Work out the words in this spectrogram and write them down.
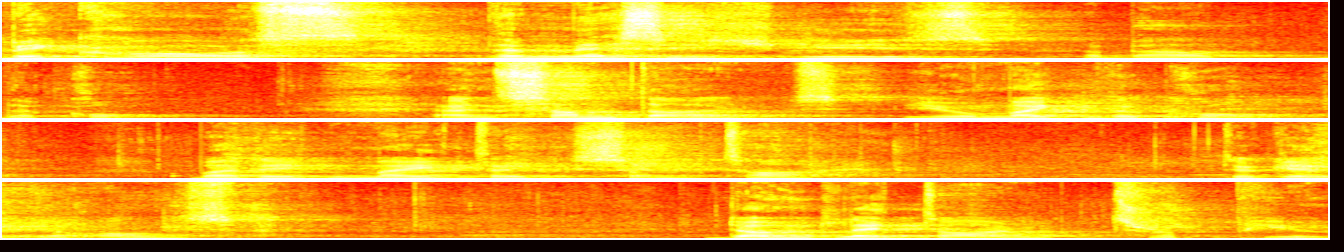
Because the message is about the call. And sometimes you make the call, but it may take some time to get the answer. Don't let time trip you.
